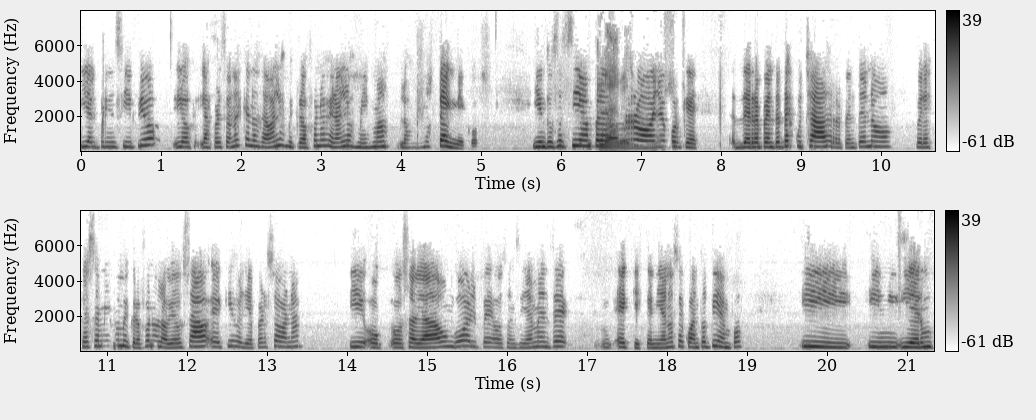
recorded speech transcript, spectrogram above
y al principio las personas que nos daban los micrófonos eran los mismos, los mismos técnicos. Y entonces siempre era un rollo porque de repente te escuchabas, de repente no, pero es que ese mismo micrófono lo había usado X o Y persona y o, se había dado un golpe o sencillamente X tenía no sé cuánto tiempo y, y, era, un,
